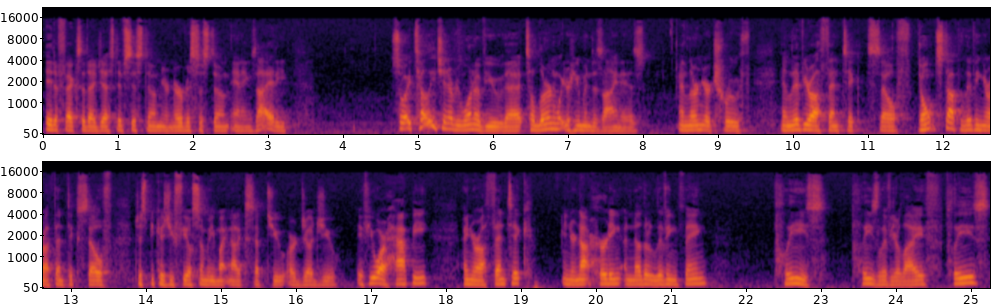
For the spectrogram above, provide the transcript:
it affects the digestive system, your nervous system, and anxiety. So I tell each and every one of you that to learn what your human design is and learn your truth and live your authentic self. Don't stop living your authentic self just because you feel somebody might not accept you or judge you. If you are happy and you're authentic and you're not hurting another living thing, please, please live your life. Please,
